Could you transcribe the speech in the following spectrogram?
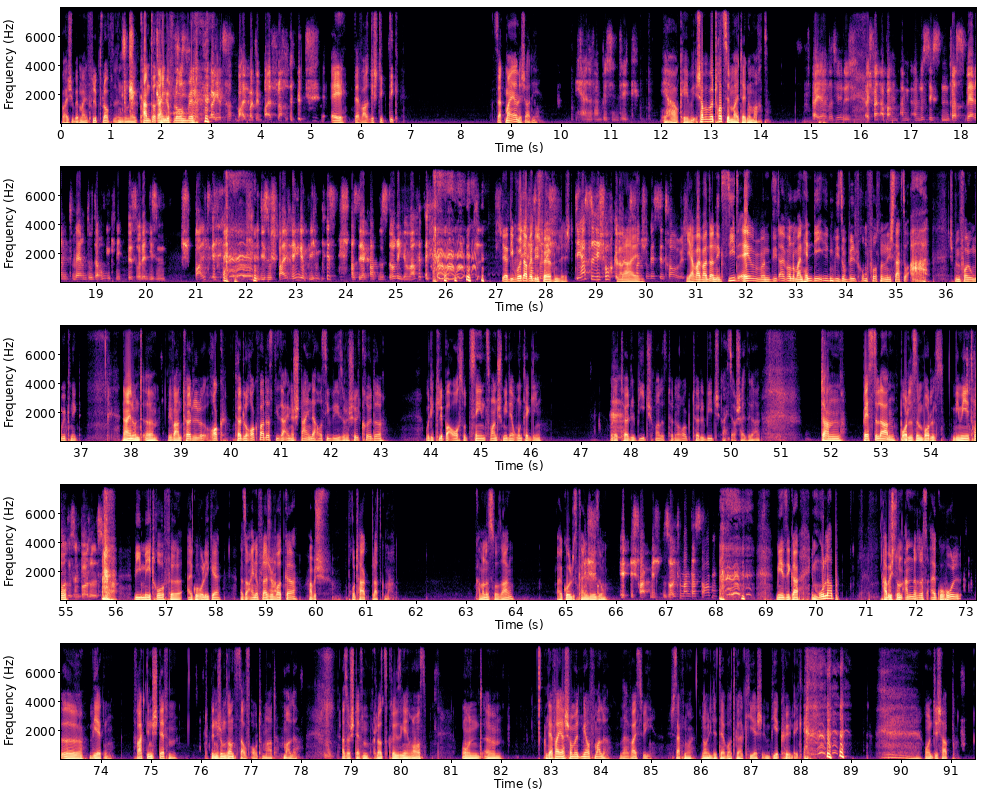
weil ich über meinen Flipflops in so eine Kante reingeflogen bin. Ja, jetzt halt mal den Ball flach. Ey, der war richtig dick. Sag mal ehrlich, Adi. Ja, der war ein bisschen dick. Ja, okay. Ich habe aber trotzdem weitergemacht. Ja, ja, natürlich. Ich fand aber am, am, am lustigsten, was während, während du da umgeknickt bist oder in diesem Spalt, in diesem Spalt hängen geblieben bist, hast du ja gerade eine Story gemacht. Ja, die wurde Die aber nicht du nicht- veröffentlicht. Die hast du nicht hochgeladen. Nein. Das fand ich schon ein bisschen traurig. Ja, weil man da nichts sieht, ey. Man sieht einfach nur mein Handy irgendwie so wild rumfussen und ich sag so, ah, ich bin voll umgeknickt. Nein, und ähm, wir waren Turtle Rock. Turtle Rock war das, dieser eine Stein, der aussieht wie so eine Schildkröte, wo die Klippe auch so 10, 20 Meter runterging. Oder Turtle Beach war das, Turtle Rock, Turtle Beach, ah, ist ja auch scheißegal. Dann, beste Laden, Bottles and Bottles. Wie Metro, Bottles and Bottles. Ja. Wie Metro für Alkoholiker. Also eine Flasche Wodka habe ich pro Tag platt gemacht. Kann man das so sagen? Alkohol ist keine Lösung. Ich, ich frage mich, sollte man das sagen? Mir ist egal. Im Urlaub habe ich so ein anderes Alkoholwirken. Äh, wirken. Frag den Steffen. Da bin ich umsonst auf Automat, Malle. Also Steffen, Klotz, Grüße gehen raus. Und ähm, der war ja schon mit mir auf Malle. Und er weiß wie. Ich sag nur 9 Liter Wodka Kirsch im Bierkönig. Und ich habe,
